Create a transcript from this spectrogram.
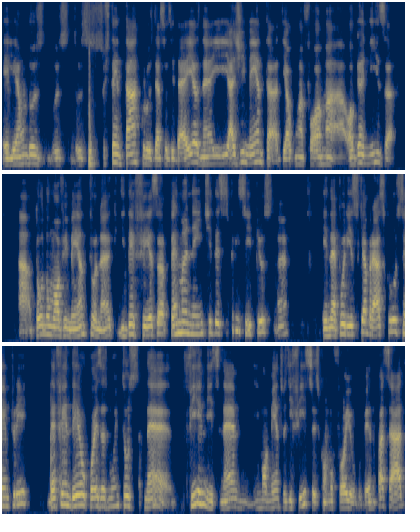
Ele é um dos, dos, dos sustentáculos dessas ideias, né, e agimenta de alguma forma, organiza a, todo um movimento, né, de defesa permanente desses princípios, né? E é por isso que a Brasco sempre defendeu coisas muito né, firmes né, em momentos difíceis, como foi o governo passado,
